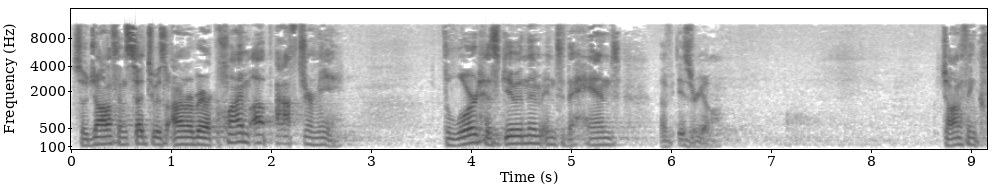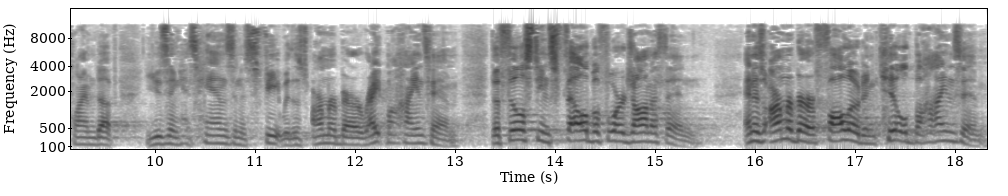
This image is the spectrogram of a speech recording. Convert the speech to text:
So Jonathan said to his armor bearer, Climb up after me. The Lord has given them into the hand of Israel. Jonathan climbed up using his hands and his feet with his armor bearer right behind him. The Philistines fell before Jonathan, and his armor bearer followed and killed behind him.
